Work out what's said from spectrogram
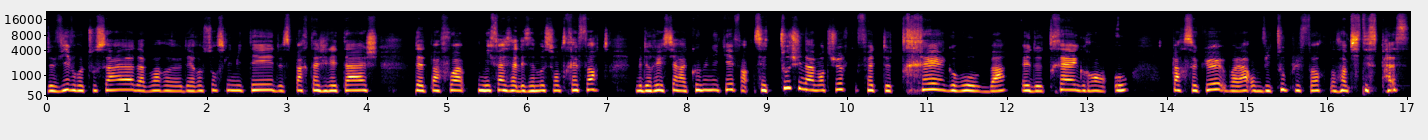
de vivre tout ça, d'avoir euh, des ressources limitées, de se partager les tâches, d'être parfois mis face à des émotions très fortes, mais de réussir à communiquer. Enfin, c'est toute une aventure faite de très gros bas et de très grands hauts parce que voilà, on vit tout plus fort dans un petit espace,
